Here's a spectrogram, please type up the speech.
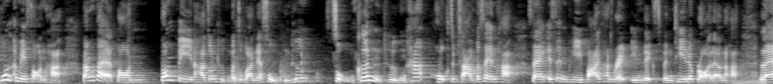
หุ้น Amazon ค่ะ ตั้งแต่ตอนต้นปีนะคะ จนถึงปัจจุบันเนี้ยสูงขึ้นถึงสูงขึ้นถึง5 63%ค่ะ แซง S&P 500 Index เป็นที่เรียบร้อยแล้วนะคะ และ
